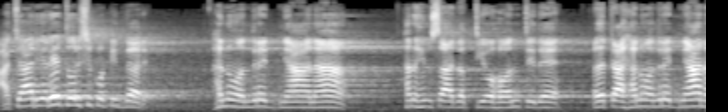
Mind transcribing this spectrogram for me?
ಆಚಾರ್ಯರೇ ತೋರಿಸಿಕೊಟ್ಟಿದ್ದಾರೆ. ಹನು ಅಂದರೆ ಜ್ಞಾನ, ಹನು ಹಿಂಸಾಗತ್ಯೋಹೋ ಅಂತಿದೆ. ಅದಕ್ಕೆ ಹನು ಅಂದರೆ ಜ್ಞಾನ.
